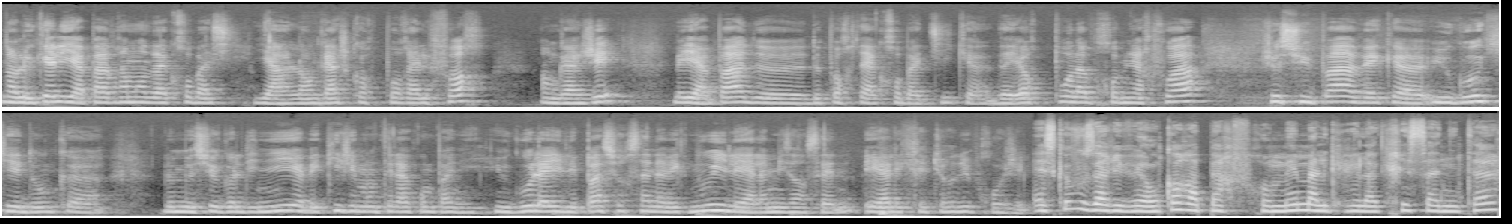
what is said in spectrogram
dans lequel il n'y a pas vraiment d'acrobatie. Il y a un langage corporel fort, engagé, mais il n'y a pas de, de portée acrobatique. D'ailleurs, pour la première fois, je suis pas avec euh, Hugo, qui est donc euh, le monsieur Goldini avec qui j'ai monté la compagnie. Hugo, là, il n'est pas sur scène avec nous, il est à la mise en scène et à l'écriture du projet. Est-ce que vous arrivez encore à performer malgré la crise sanitaire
